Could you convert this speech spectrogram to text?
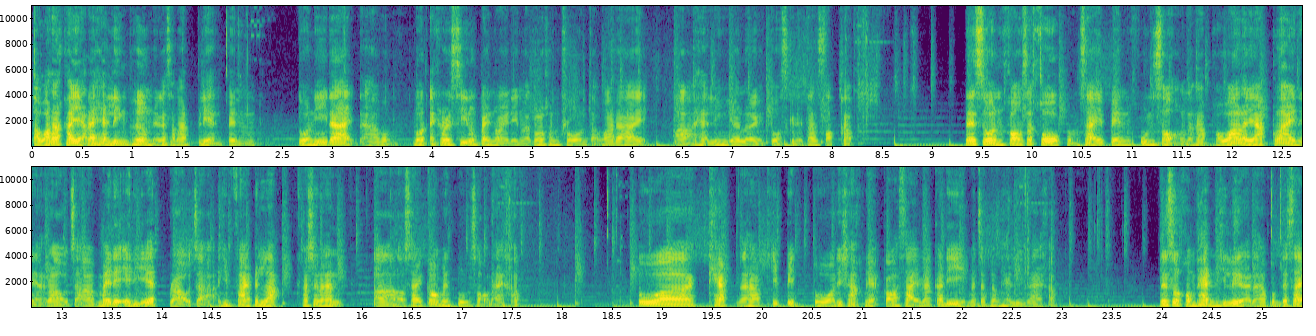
แต่ว่าถ้าใครอยากได้ handling เพิ่มเนี่ยก็สามารถเปลี่ยนเป็นตัวนี้ได้นะครับผม ลด accuracy ลงไปหน่อยหนึ่งแล้วก็ลด control แต่ว่าได้ handling เยอะเลย ตัว skeleton stock ครับ ในส่วนของสโคปผมใส่เป็นคูณ 2 นะครับ เพราะว่าระยะใกล้เนี่ย เราจะไม่ได้ ADS เราจะ hip fire เป็นหลัก เพราะฉะนั้นเราใช้กล้องเป็นคูณ 2 ได้ครับ ตัวแคปนะครับที่ปิดตัวที่ชักเนี่ยก็ใส่มาก็ดีมันจะเพิ่ม handling ได้ครับในส่วนของแผ่นที่เหลือนะครับผมจะใส่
